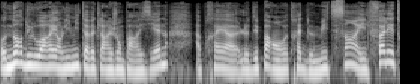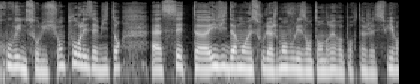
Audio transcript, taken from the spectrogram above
au nord du Loiret, en limite avec la région parisienne. Après euh, le départ en retraite de médecins, il fallait trouver une solution pour les habitants. C'est évidemment un soulagement. Vous les entendrez. Reportage à suivre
